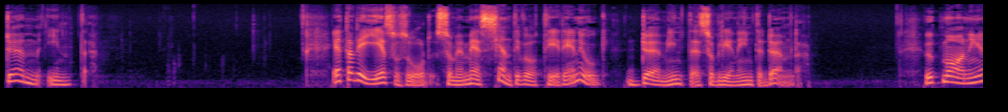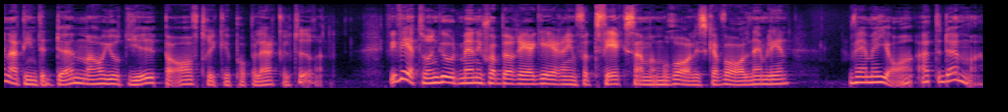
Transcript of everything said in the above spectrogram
”döm inte”? Ett av de Jesusord som är mest känt i vår tid är nog ”döm inte så blir ni inte dömda”. Uppmaningen att inte döma har gjort djupa avtryck i populärkulturen. Vi vet hur en god människa bör reagera inför tveksamma moraliska val, nämligen vem är jag att döma?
